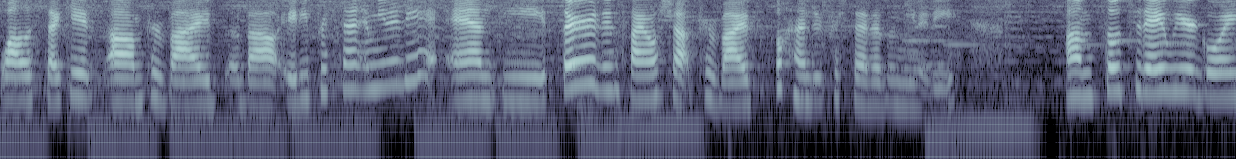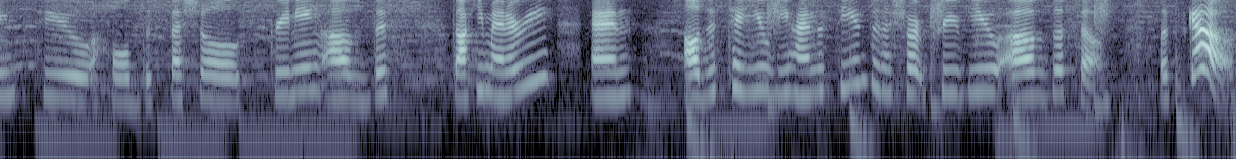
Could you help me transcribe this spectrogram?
while the second um, provides about 80% immunity, and the third and final shot provides 100% of immunity. Um, so today we are going to hold the special screening of this documentary, and I'll just take you behind the scenes in a short preview of the film. Let's go!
